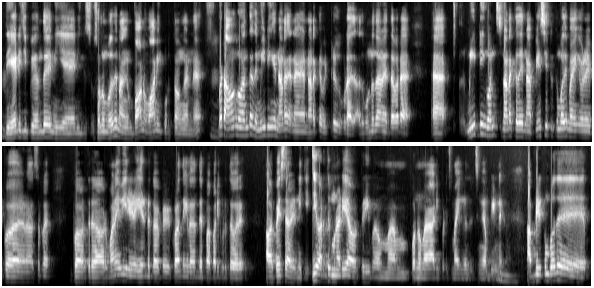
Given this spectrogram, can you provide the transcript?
இது ஏடிஜிபி வந்து நீங்க நீங்க சொ- சொல்லும்போது நாங்க வார்ன் வார்னிங் கொடுத்தோங்கன்னு. பட் அவங்க வந்து அந்த மீட்டிங்கே நட ந- நடக்க விட்டுருக்க கூடாது அது ஒண்ணுதானே தவிர மீட்டிங் ஒன்ஸ் நடக்குது. நான் பேசிட்டு இருக்கும்போதே மயங்க இப்போ நான் சொல்றேன் இப்போ ஒருத்தர் அவர் மனைவி இர- இரண்டு குழந்தைங்களை வந்து இப்போ பறி கொடுத்தவர். அவர் பேசுறாரு இன்னைக்கு. ஜீ வரதுக்கு முன்னாடியே அவர் பெரிய பொண்ணு அடிபடிச்சு மயங்கி வந்துருச்சுங்க அப்படின்னு. அப்படி இருக்கும்போது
